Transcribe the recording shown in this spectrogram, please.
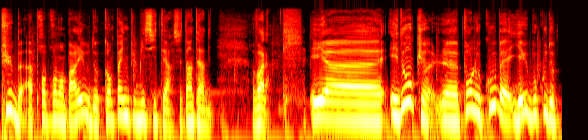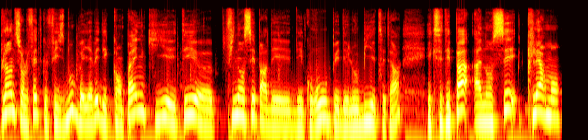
pub à proprement parler ou de campagne publicitaire. C'est interdit. Voilà. Et, euh, donc, pour le coup, bah, il y a eu beaucoup de plaintes sur le fait que Facebook, bah, il y avait des campagnes qui étaient euh, financées par des, des groupes et des lobbies, etc. Et que c'était pas annoncé clairement.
